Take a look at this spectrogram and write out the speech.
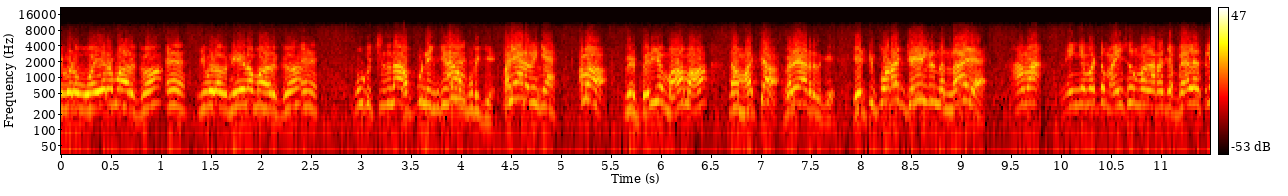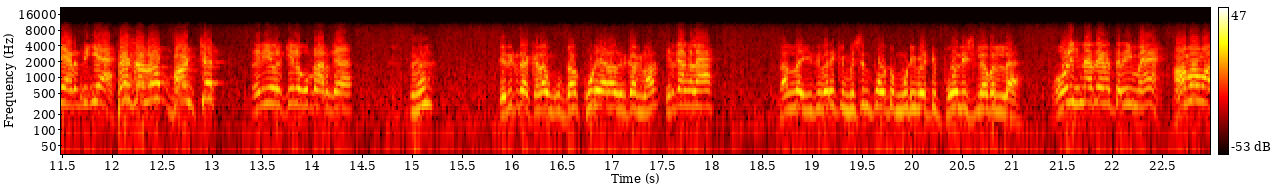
இவ்வளவு உயரமா இருக்கும் இவ்வளவு நீளமா இருக்கும். புடிச்சதுன்னா அப்படின்னு இங்கதான் பிடிக்கும். விளையாடுறீங்க ஆமா இவர் பெரிய மாமா நான் மச்சான் விளையாடுறதுக்கு. எட்டி போடா ஜெயில இருந்த நாய. ஆமா நீங்க மட்டும் மைசூர் மகாராஜா பேலஸ்லயா இருந்தீங்க பேசாத பஞ்சத் பெரியவர் கீழே கூப்பிடாருங்க. எதுக்குடா கிளம்ப கூப்பிட்டா? கூட யாராவது இருக்காங்களா? இருக்காங்களே. நல்ல இது வரைக்கும் மிஷின் போட்டு முடி வெட்டி போலீஸ் லெவல்ல போலீஸ்னா தான் எனக்கு தெரியுமே. ஆமாமா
